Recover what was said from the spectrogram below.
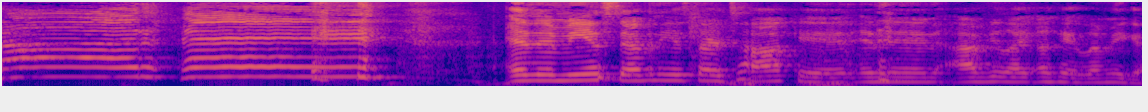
god, hey! And then me and Stephanie would start talking, and then I'd be like, okay, let me go.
